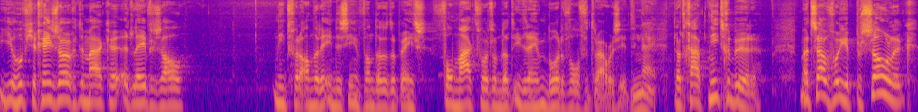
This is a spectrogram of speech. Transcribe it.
je hoeft je geen zorgen te maken. Het leven zal niet veranderen in de zin van dat het opeens volmaakt wordt... omdat iedereen boordevol vertrouwen zit. Nee. Dat gaat niet gebeuren. Maar het zou voor je persoonlijk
